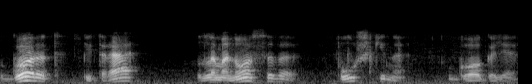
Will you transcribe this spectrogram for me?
город Петра, Ломоносова, Пушкина, Гоголя.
